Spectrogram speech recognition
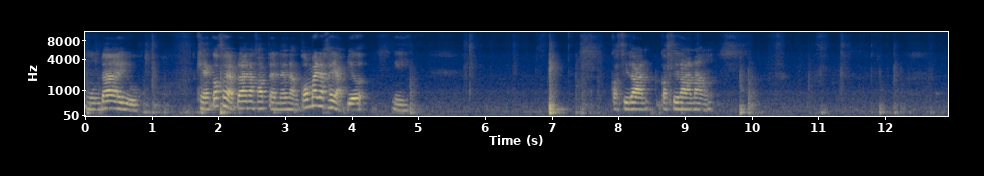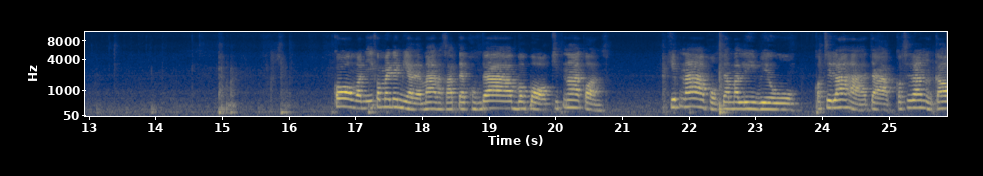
หมุนได้อยู่ แขนก็ขยับได้นะครับ แต่ในหนังก็ไม่ได้ขยับเยอะ นี่กอซิลากอซิลานั่งก็วันนี้ก็ไม่ได้มีอะไรมากนะครับ แต่ผมจะมาบอกคลิปหน้าก่อน คลิปหน้าผมจะมารีวิวก็ซิล่าจากก็ซิล่าหนึ่งเก้า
